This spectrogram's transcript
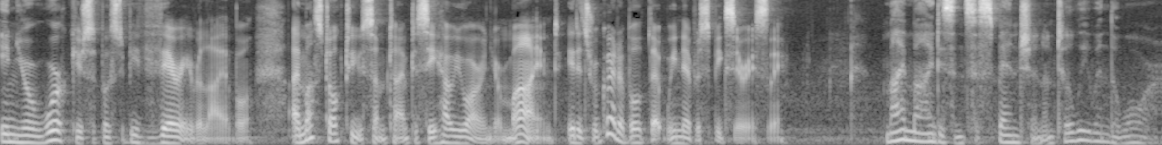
In your work, you're supposed to be very reliable. I must talk to you sometime to see how you are in your mind. It is regrettable that we never speak seriously. My mind is in suspension until we win the war,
